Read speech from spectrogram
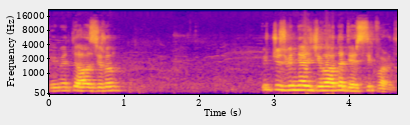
kıymetli Hazirun 300 binler civarında derslik vardı.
